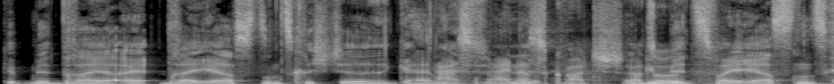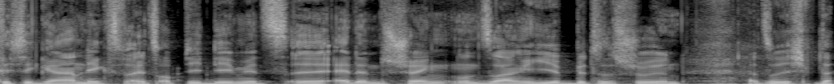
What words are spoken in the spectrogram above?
gib mir drei, äh, drei Ersten, sonst krieg ich äh, gar nichts. Nein, das ist Quatsch. Also, gib mir zwei Ersten, sonst krieg ich gar nichts, als ob die dem jetzt äh, Adams schenken und sagen, hier, bitteschön. Also ich, da,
